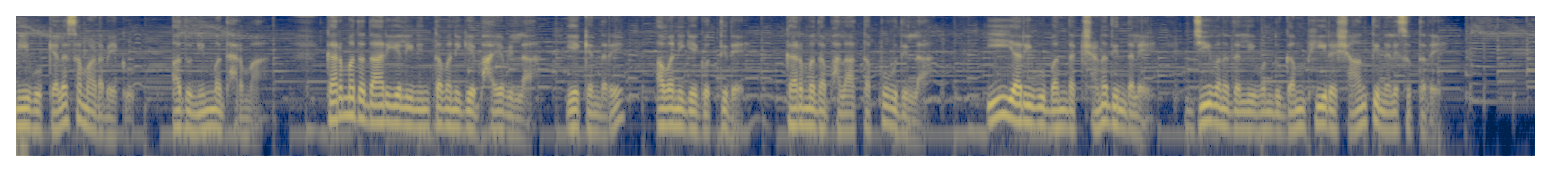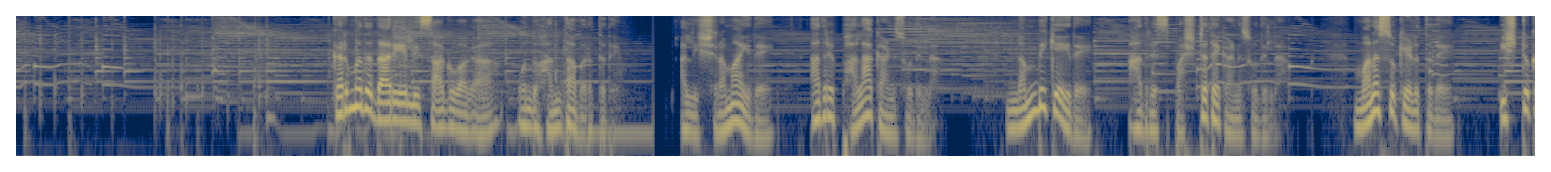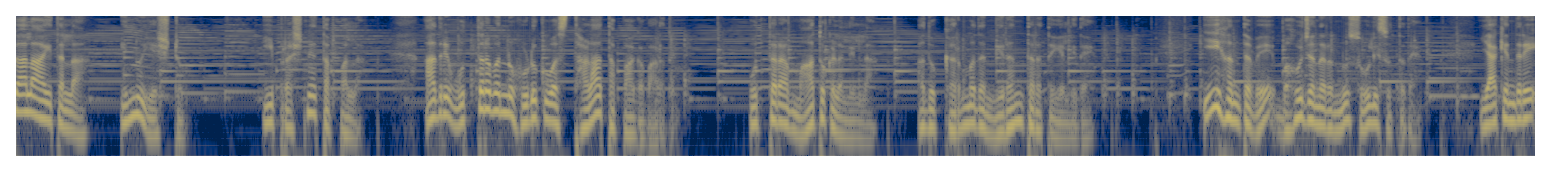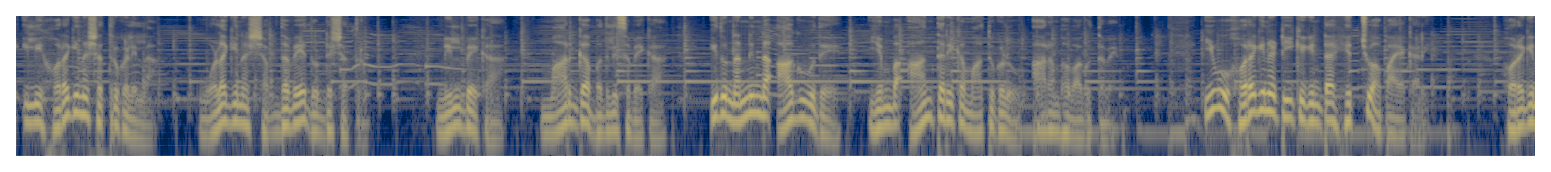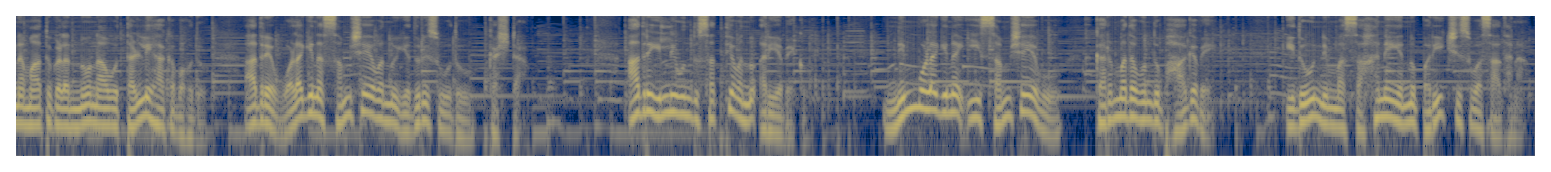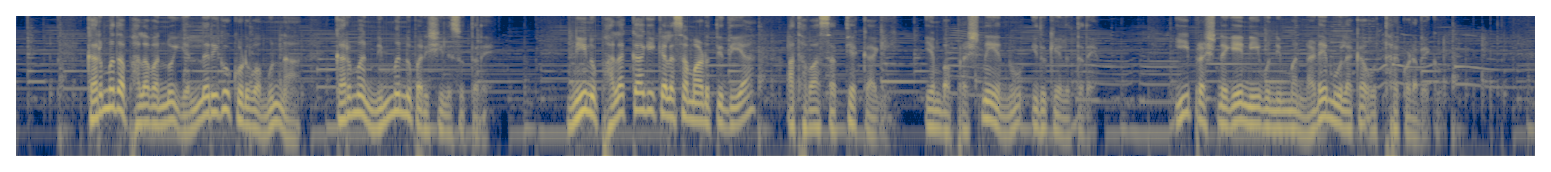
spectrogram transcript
ನೀವು ಕೆಲಸ ಮಾಡಬೇಕು. ಅದು ನಿಮ್ಮ ಧರ್ಮ. ಕರ್ಮದ ದಾರಿಯಲ್ಲಿ ನಿಂತವನಿಗೆ ಭಯವಿಲ್ಲ. ಏಕೆಂದರೆ ಅವನಿಗೆ ಗೊತ್ತಿದೆ, ಕರ್ಮದ ಫಲ ತಪ್ಪುವುದಿಲ್ಲ. ಈ ಅರಿವು ಬಂದ ಕ್ಷಣದಿಂದಲೇ ಜೀವನದಲ್ಲಿ ಒಂದು ಗಂಭೀರ ಶಾಂತಿ ನೆಲೆಸುತ್ತದೆ. ಕರ್ಮದ ದಾರಿಯಲ್ಲಿ ಸಾಗುವಾಗ ಒಂದು ಹಂತ ಬರುತ್ತದೆ. ಅಲ್ಲಿ ಶ್ರಮ ಇದೆ, ಆದರೆ ಫಲ ಕಾಣಿಸೋದಿಲ್ಲ. ನಂಬಿಕೆ ಇದೆ, ಆದರೆ ಸ್ಪಷ್ಟತೆ ಕಾಣಿಸೋದಿಲ್ಲ. ಮನಸ್ಸು ಕೇಳುತ್ತದೆ, ಇಷ್ಟು ಕಾಲ ಆಯಿತಲ್ಲ, ಇನ್ನೂ ಎಷ್ಟು? ಈ ಪ್ರಶ್ನೆ ತಪ್ಪಲ್ಲ, ಆದರೆ ಉತ್ತರವನ್ನು ಹುಡುಕುವ ಸ್ಥಳ ತಪ್ಪಾಗಬಾರದು. ಉತ್ತರ ಮಾತುಗಳಲ್ಲಿಲ್ಲ, ಅದು ಕರ್ಮದ ನಿರಂತರತೆಯಲ್ಲಿದೆ. ಈ ಹಂತವೇ ಬಹುಜನರನ್ನು ಸೋಲಿಸುತ್ತದೆ. ಯಾಕೆಂದರೆ ಇಲ್ಲಿ ಹೊರಗಿನ ಶತ್ರುಗಳಿಲ್ಲ, ಒಳಗಿನ ಶಬ್ದವೇ ದೊಡ್ಡ ಶತ್ರು. ನಿಲ್ಬೇಕಾ? ಮಾರ್ಗ ಬದಲಿಸಬೇಕಾ? ಇದು ನನ್ನಿಂದ ಆಗುವುದೇ ಎಂಬ ಆಂತರಿಕ ಮಾತುಗಳು ಆರಂಭವಾಗುತ್ತವೆ. ಇವು ಹೊರಗಿನ ಟೀಕೆಗಿಂತ ಹೆಚ್ಚು ಅಪಾಯಕಾರಿ. ಹೊರಗಿನ ಮಾತುಗಳನ್ನು ನಾವು ತಳ್ಳಿ ಹಾಕಬಹುದು ಆದರೆ ಒಳಗಿನ ಸಂಶಯವನ್ನು ಎದುರಿಸುವುದು ಕಷ್ಟ. ಆದರೆ ಇಲ್ಲಿ ಒಂದು ಸತ್ಯವನ್ನು ಅರಿಯಬೇಕು. ನಿಮ್ಮೊಳಗಿನ ಈ ಸಂಶಯವು ಕರ್ಮದ ಒಂದು ಭಾಗವೇ. ಇದು ನಿಮ್ಮ ಸಹನೆಯನ್ನು ಪರೀಕ್ಷಿಸುವ ಸಾಧನ. ಕರ್ಮದ ಫಲವನ್ನು ಎಲ್ಲರಿಗೂ ಕೊಡುವ ಮುನ್ನ ಕರ್ಮ ನಿಮ್ಮನ್ನು ಪರಿಶೀಲಿಸುತ್ತದೆ. ನೀನು ಫಲಕ್ಕಾಗಿ ಕೆಲಸ ಮಾಡುತ್ತಿದ್ದೀಯಾ ಅಥವಾ ಸತ್ಯಕ್ಕಾಗಿ ಎಂಬ ಪ್ರಶ್ನೆಯನ್ನು ಇದು ಕೇಳುತ್ತದೆ. ಈ ಪ್ರಶ್ನೆಗೆ ನೀವು ನಿಮ್ಮ ನಡೆ ಮೂಲಕ ಉತ್ತರ ಕೊಡಬೇಕು.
